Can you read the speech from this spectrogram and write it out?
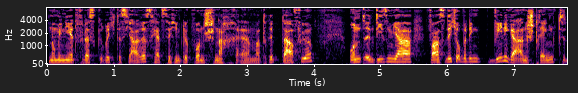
nominiert für das Gerücht des Jahres. Herzlichen Glückwunsch nach äh, Madrid dafür. Und in diesem Jahr war es nicht unbedingt weniger anstrengend,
